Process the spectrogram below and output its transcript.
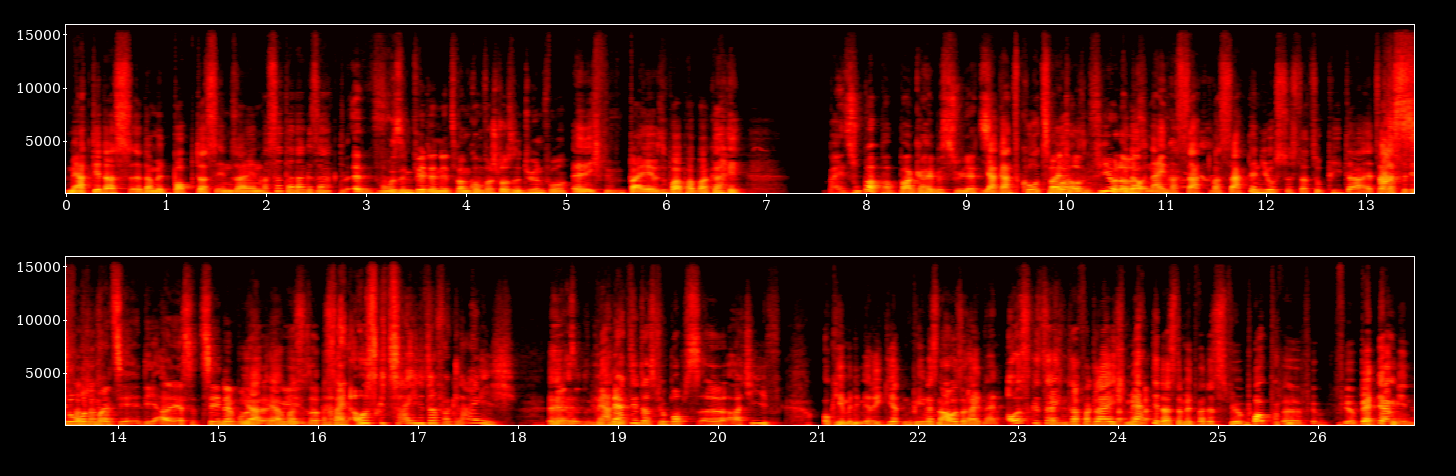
Merkt ihr das, äh, damit Bob das in sein. Was hat er da gesagt? Äh, wo sind wir denn jetzt? Wann kommen verschlossene Türen vor? Äh, ich bei Super Papagei. Bei Super Papagei bist du jetzt. Ja, ganz kurz. 2004 nur. oder genau, was? Nein, was sagt, was sagt denn Justus dazu Peter, als er Ach das mit so, du meinst die, die allererste Szene, wo ja, ja, was, so, ein ausgezeichneter Vergleich. Äh, merkt, merkt ihr das für Bobs äh, Archiv? Okay, mit dem irrigierten Penis nach Hause reiten. Ein ausgezeichneter Vergleich. Merkt ihr das, damit wir das für Bob, äh, für, für Benjamin.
